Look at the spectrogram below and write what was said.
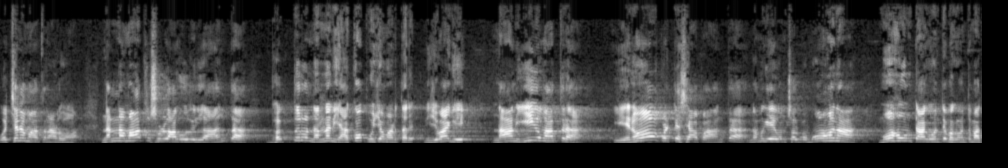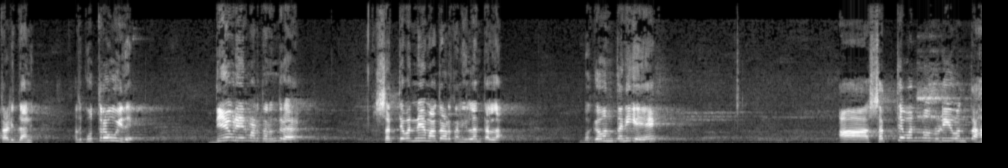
ವಚನ ಮಾತನಾಡುವ, ನನ್ನ ಮಾತು ಸುಳ್ಳಾಗುವುದಿಲ್ಲ ಅಂತ ಭಕ್ತರು ನನ್ನನ್ನು ಯಾಕೋ ಪೂಜೆ ಮಾಡ್ತಾರೆ. ನಿಜವಾಗಿ ನಾನು ಈಗ ಮಾತ್ರ ಏನೋ ಕೊಟ್ಟೆ ಶಾಪ ಅಂತ ನಮಗೆ ಒಂದು ಸ್ವಲ್ಪ ಮೋಹನ, ಮೋಹ ಉಂಟಾಗುವಂತೆ ಭಗವಂತ ಮಾತಾಡಿದ್ದಾನೆ. ಅದಕ್ಕೆ ಉತ್ತರವೂ ಇದೆ. ದೇವ್ರು ಏನು ಮಾಡ್ತಾನಂದ್ರೆ ಸತ್ಯವನ್ನೇ ಮಾತಾಡ್ತಾನೆ, ಇಲ್ಲಂತಲ್ಲ. ಭಗವಂತನಿಗೆ ಆ ಸತ್ಯವನ್ನು ನುಡಿಯುವಂತಹ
